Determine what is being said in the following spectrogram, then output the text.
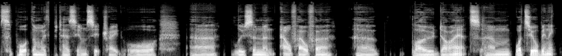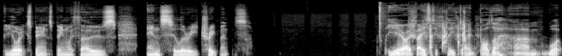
support them with potassium citrate or uh, lucerne and alfalfa uh, low diets. Um, what's your been your experience been with those ancillary treatments? Yeah, I basically don't bother. Um, what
